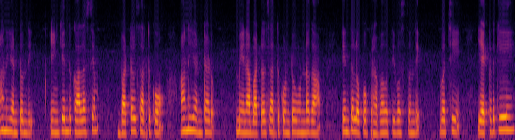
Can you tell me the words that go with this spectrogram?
అని అంటుంది. ఇంకెందుకు ఆలస్యం? బట్టలు సర్దుకో అని అంటాడు. మీనా బట్టలు సర్దుకుంటూ ఉండగా ఇంతలోపు ప్రభావతి వస్తుంది. వచ్చి ఎక్కడికి?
